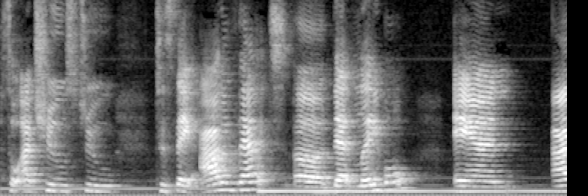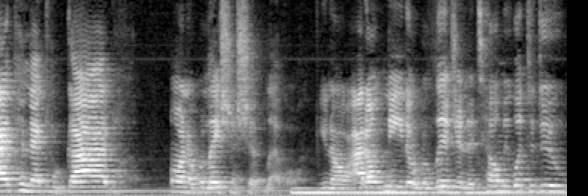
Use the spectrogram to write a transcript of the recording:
So I choose to to stay out of that uh, that label, and I connect with God on a relationship level. You know, I don't need a religion to tell me what to do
